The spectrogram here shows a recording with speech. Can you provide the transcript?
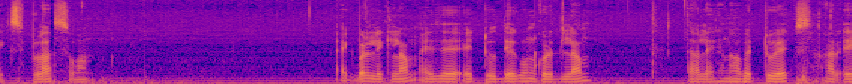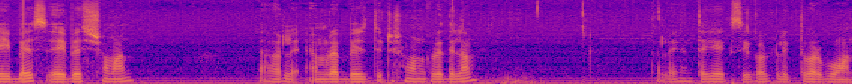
x plus one একবার লিখলাম, এই যে এই টু দিয়ে গুণ করে দিলাম। তাহলে এখানে হবে টু এক্স আর এই বেস এই বেস সমান। তাহলে আমরা বেস দুটো সমান করে দিলাম। তাহলে এখান থেকে এক্স ইকুয়াল টু লিখতে পারব ওয়ান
